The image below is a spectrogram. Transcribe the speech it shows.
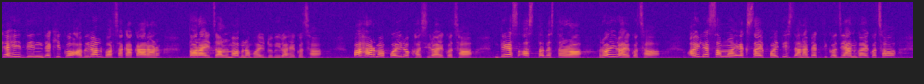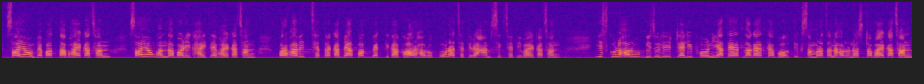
केही दिनदेखिको अविरल वर्षाका कारण तराई जलमग्न भई डुबिरहेको छ। पहाडमा पहिरो खसिरहेको छ। देश अस्तव्यस्त र रोइरहेको छ। अहिलेसम्म एक सय पैँतिसजना व्यक्तिको ज्यान गएको छ। सयौँ बेपत्ता भएका छन् सयौँभन्दा बढी घाइते भएका छन् प्रभावित क्षेत्रका व्यापक व्यक्तिका घरहरू पूर्ण क्षति र आंशिक क्षति भएका छन्। स्कुलहरू बिजुली टेलिफोन यातायात लगायतका भौतिक संरचनाहरू नष्ट भएका छन्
